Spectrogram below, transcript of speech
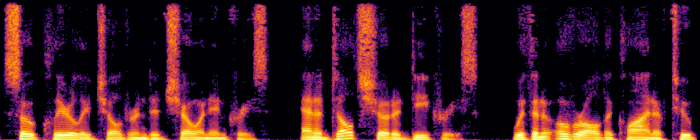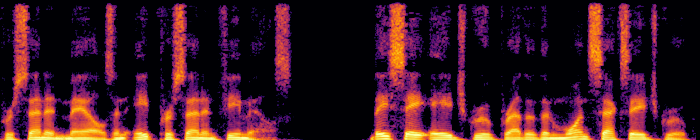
So clearly, children did show an increase, and adults showed a decrease, with an overall decline of 2% in males and 8% in females. They say age group rather than one sex age group,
